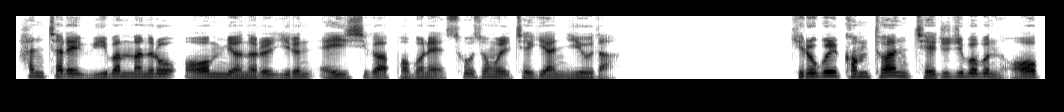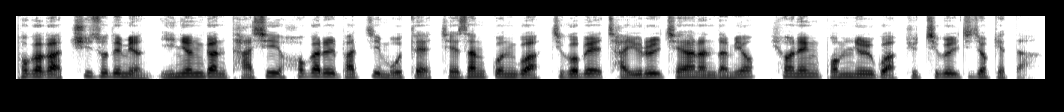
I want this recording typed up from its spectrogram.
한 차례 위반만으로 어업 면허를 잃은 A씨가 법원에 소송을 제기한 이유다. 기록을 검토한 제주지법은 어업 허가가 취소되면 2년간 다시 허가를 받지 못해 재산권과 직업의 자유를 제한한다며 현행 법률과 규칙을 지적했다.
